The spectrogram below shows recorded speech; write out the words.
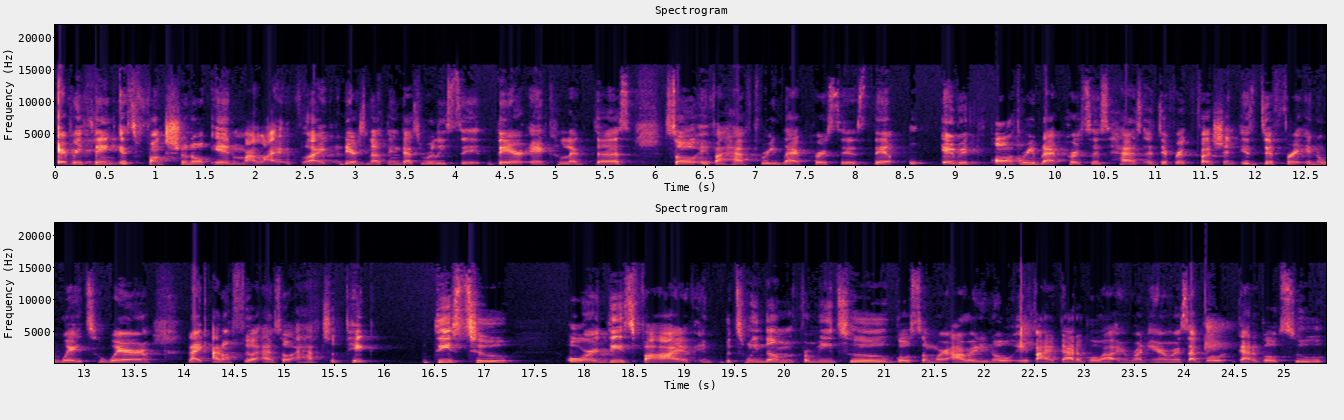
everything is functional in my life. Like there's nothing that's really sit there and collect dust. So if I have three black purses, that every all three black purses has a different function. It's different in a way to where like I don't feel as though I have to pick these two or these five in between them for me to go somewhere. I already know if I gotta go out and run errands, I go gotta go to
